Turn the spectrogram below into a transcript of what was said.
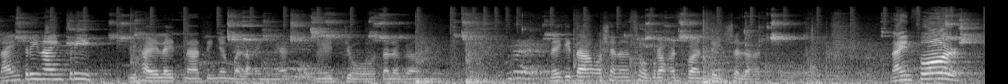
9393. I-highlight natin yan, malaking yan. Medyo talagang nakikita ko siya ng sobrang advantage sa lahat. 94.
